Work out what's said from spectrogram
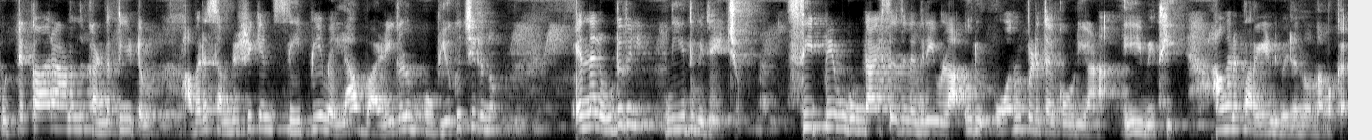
കുറ്റക്കാരാണെന്ന് കണ്ടെത്തിയിട്ടും അവരെ സംരക്ഷിക്കാൻ സി പി എം എല്ലാ വഴികളും ഉപയോഗിച്ചിരുന്നു. എന്നാൽ ഒടുവിൽ നീതി വിജയിച്ചു. സി പി എം ഗുണ്ടായുസത്തിനെതിരെയുള്ള ഒരു ഓർമ്മപ്പെടുത്തൽ കൂടിയാണ് ഈ വിധി. അങ്ങനെ പറയേണ്ടി വരുന്നു നമുക്ക്.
